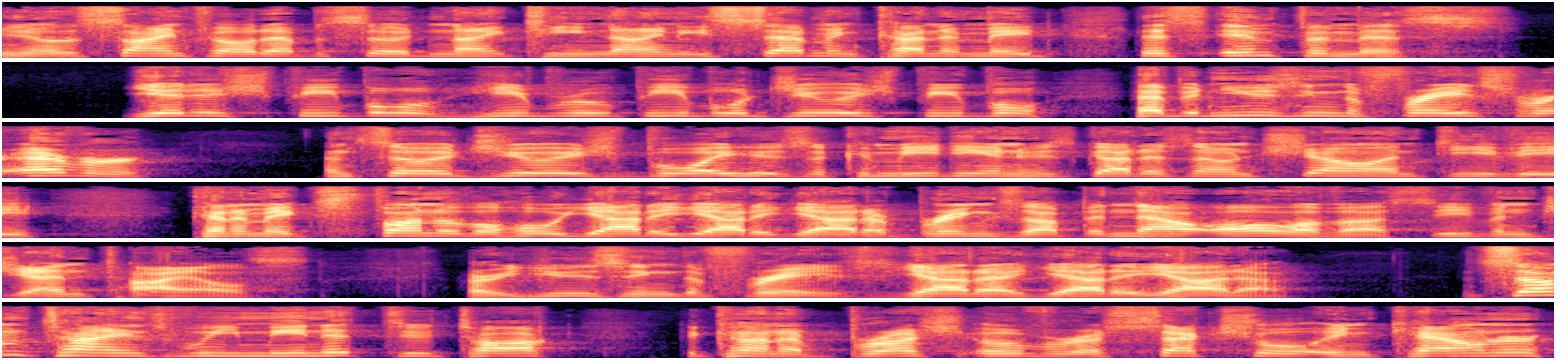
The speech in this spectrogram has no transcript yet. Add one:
You know, the Seinfeld episode 1997 kind of made this infamous. Yiddish people, Hebrew people, Jewish people have been using the phrase forever. And so a Jewish boy who's a comedian who's got his own show on TV kind of makes fun of the whole yada, yada, yada, brings up, and now all of us, even Gentiles, are using the phrase yada, yada, yada. Sometimes we mean it to talk, to kind of brush over a sexual encounter,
